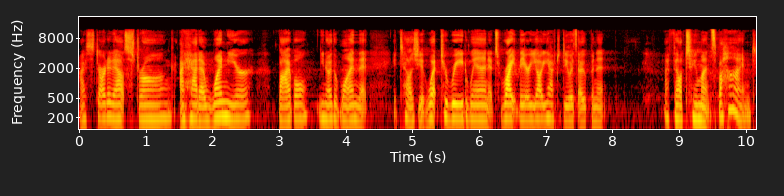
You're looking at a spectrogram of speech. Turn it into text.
I started out strong. I had a one year Bible, you know, the one that it tells you what to read when. It's right there. All you have to do is open it. I fell two months behind.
